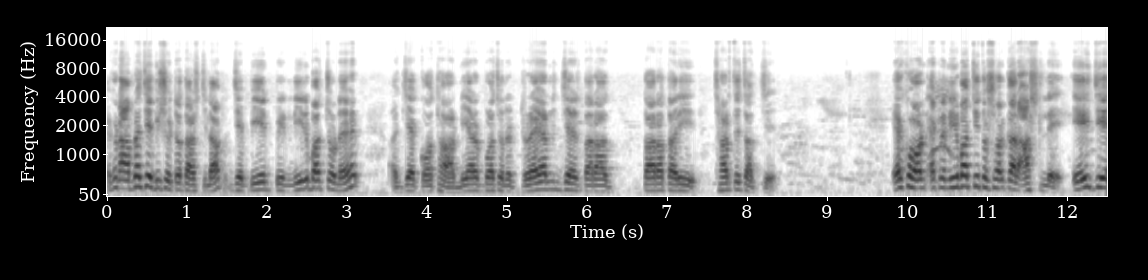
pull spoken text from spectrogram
এখন আমরা যে বিষয়টাতে আসছিলাম, যে বিএনপির নির্বাচনের যে কথা, নির্বাচনের ট্রেন যে তারা তাড়াতাড়ি ছাড়তে চাচ্ছে। এখন একটা নির্বাচিত সরকার আসলে, এই যে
